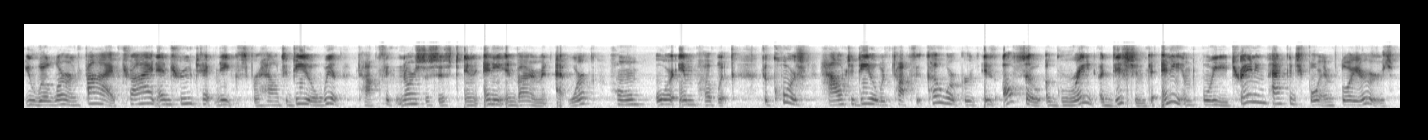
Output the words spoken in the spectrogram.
You will learn five tried and true techniques for how to deal with toxic narcissists in any environment at work, home, or in public. The course, How to Deal with Toxic Coworkers, is also a great addition to any employee training package for employers.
